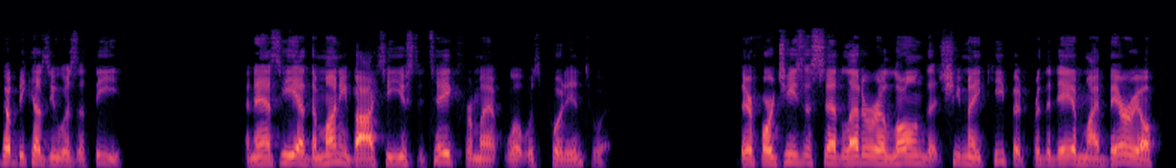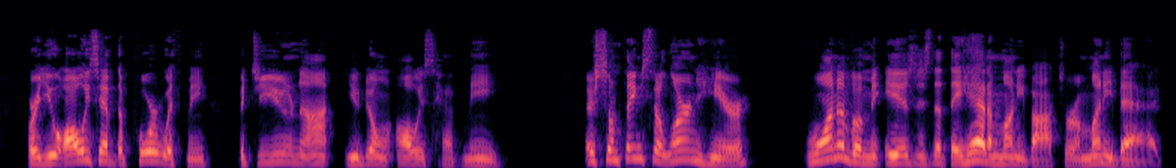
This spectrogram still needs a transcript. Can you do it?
but because he was a thief. And as he had the money box, he used to take from it what was put into it. Therefore, Jesus said, Let her alone that she may keep it for the day of my burial. For you always have the poor with me, but you not, you don't always have me. There's some things to learn here. One of them is, is that they had a money box or a money bag.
